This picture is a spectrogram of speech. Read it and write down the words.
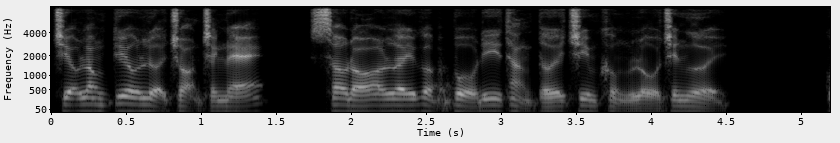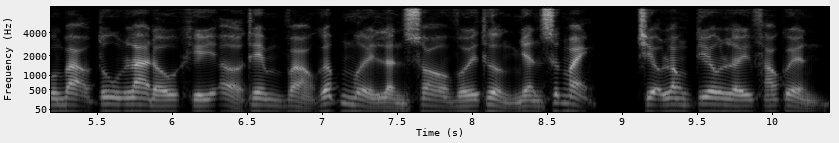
Triệu Long Tiêu lựa chọn tránh né, sau đó lấy gập tổ đi thẳng tới chim khổng lồ trên người. Cùng bạo tu la đấu khí ở thêm vào gấp 10 lần so với thường nhân sức mạnh, Triệu Long Tiêu lấy phá quyền,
